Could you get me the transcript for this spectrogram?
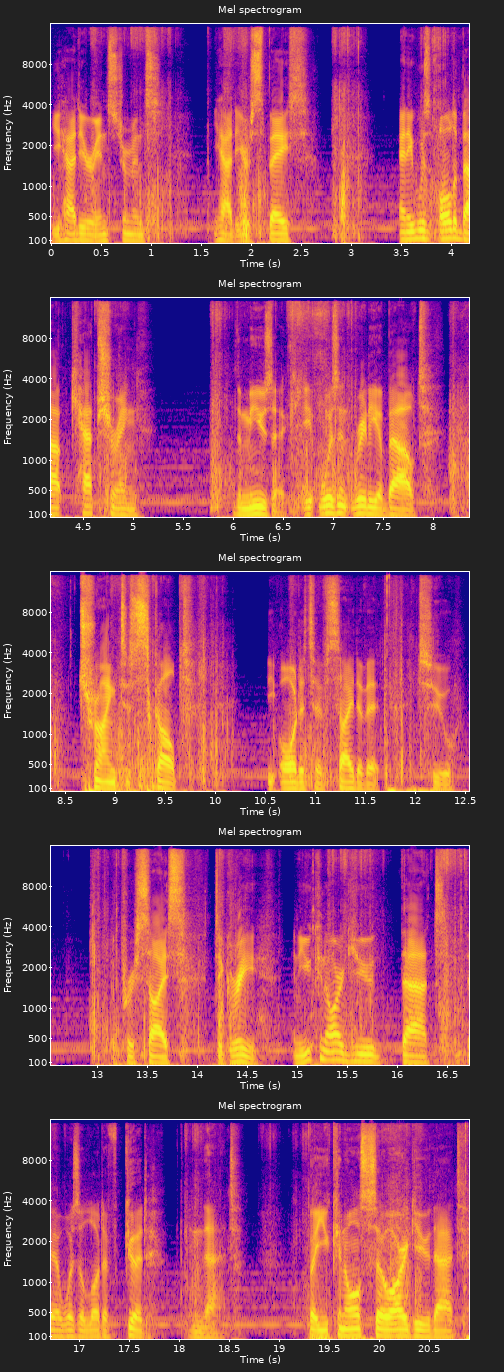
you had your instruments, you had your space, and it was all about capturing the music. It wasn't really about trying to sculpt the auditive side of it to a precise degree. And you can argue that there was a lot of good in that. But you can also argue that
